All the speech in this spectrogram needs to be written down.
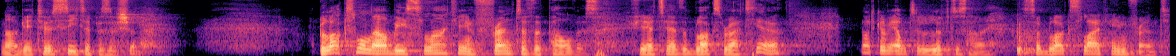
Now get to a seated position. Blocks will now be slightly in front of the pelvis. If you had to have the blocks right here, you're not going to be able to lift as high. So blocks slightly in front.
